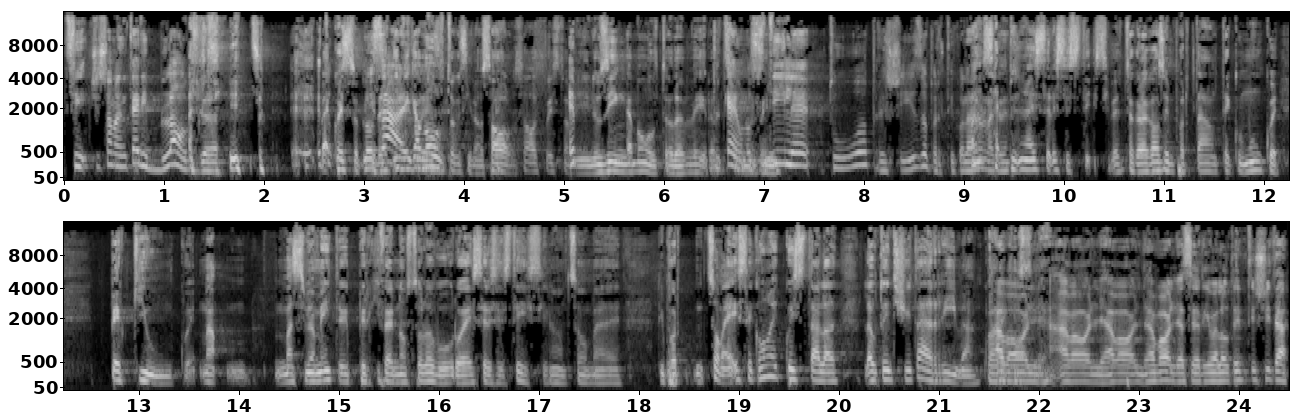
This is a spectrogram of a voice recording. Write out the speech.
sì, ci sono interi blog. Sì, insomma. Beh, questo Lo mi sai questo? molto, sì, lo so, lo so, questo E- mi lusinga molto, davvero. Perché è uno insomma, quindi- stile tuo, preciso, particolare. Ma una bisogna essere se stessi, penso che la cosa importante comunque per chiunque, ma mh, massimamente per chi fa il nostro lavoro è essere se stessi, no? insomma, riport- insomma secondo me questa la- l'autenticità arriva. che voglia, ha voglia, ha voglia, ha voglia se arriva l'autenticità.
